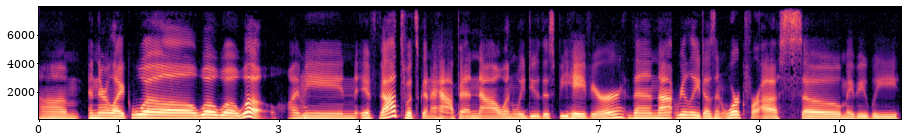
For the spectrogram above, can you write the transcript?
Um, and they're like, well, whoa, whoa, whoa. I mean, if that's what's going to happen now when we do this behavior, then that really doesn't work for us. So maybe we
